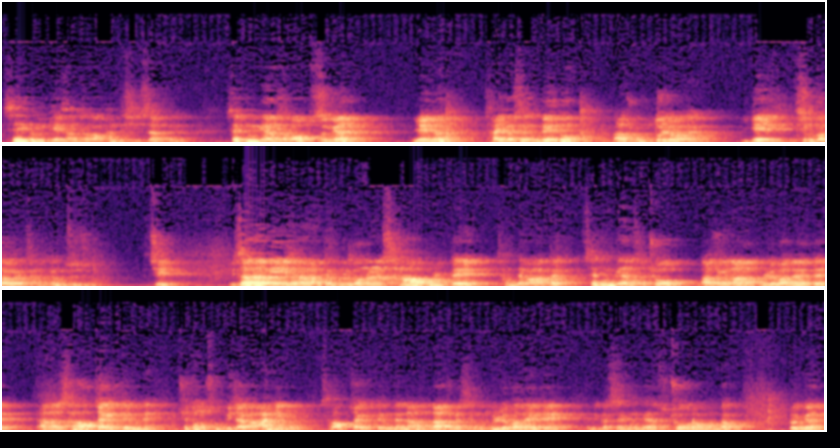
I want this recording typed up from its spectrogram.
세금 계산서가 반드시 있어야 돼. 세금 계산서가 없으면 얘는 자기가 세금 내도 나중에 못 돌려받아요. 이게 증거라고 그랬잖아. 영수증. 그치? 이 사람이 이 사람한테 물건을 사올 때 상대방한테 세금 계산서 줘. 나중에 나는 돌려받아야 돼. 나는 사업자이기 때문에 최종 소비자가 아니고 사업자이기 때문에 나는 나중에 세금 돌려받아야 돼. 그러니까 세금 계산서 줘라고 한다고. 그러면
